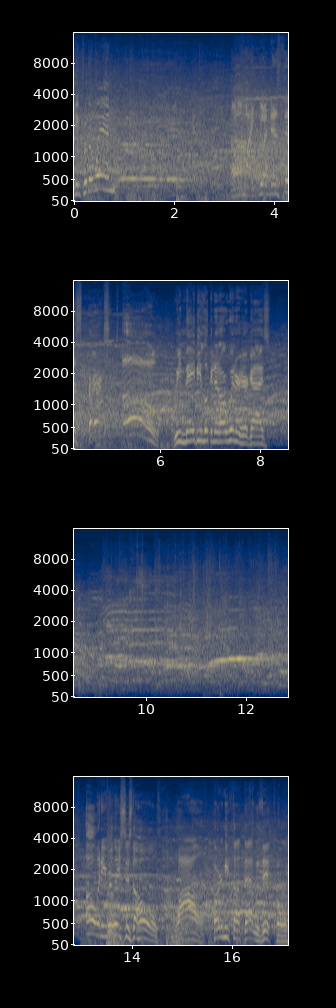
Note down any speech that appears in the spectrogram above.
Looking for the win. Oh, my goodness, this hurts. Oh! We may be looking at our winner here, guys. Oh, and he releases the hold. Wow. Part of me thought that was it, Cole.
